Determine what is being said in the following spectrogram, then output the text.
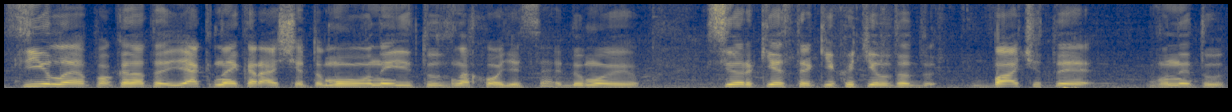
ціле, показати як найкраще, тому вони і тут знаходяться. Я думаю, всі оркестри, які хотіли тут бачити, вони тут.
